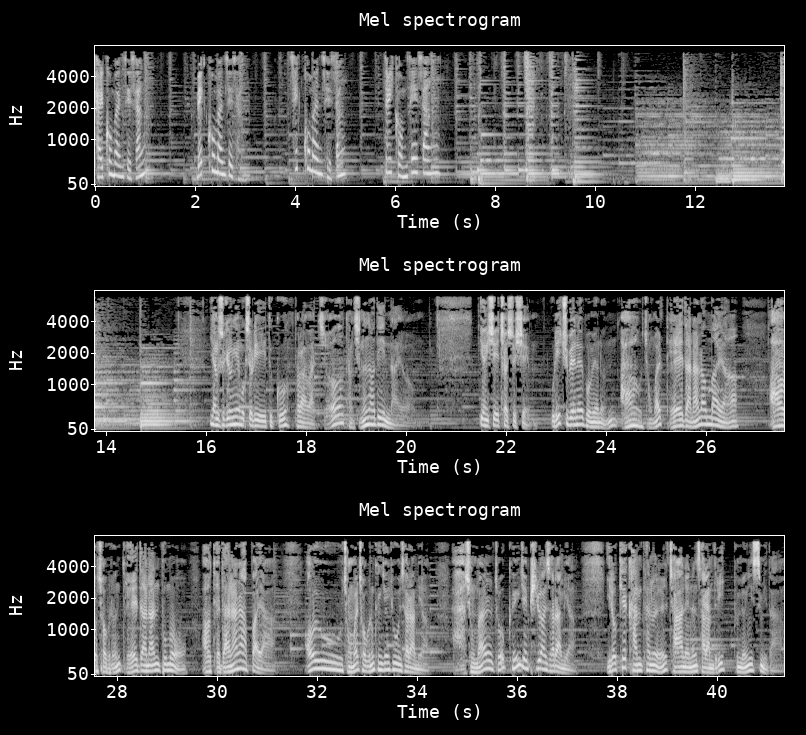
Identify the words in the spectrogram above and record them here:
달콤한 세상, 매콤한 세상, 새콤한 세상, 쓰리콤 세상. 양수경의 목소리 듣고 돌아왔죠. 당신은 어디 있나요? 영 씨, 철수 씨, 우리 주변에 보면은 아우 정말 대단한 엄마야. 아우 저분은 대단한 부모. 아우 대단한 아빠야. 어유 정말 저분은 굉장히 좋은 사람이야. 아 정말 저 굉장히 필요한 사람이야. 이렇게 감탄을 자아내는 사람들이 분명히 있습니다.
